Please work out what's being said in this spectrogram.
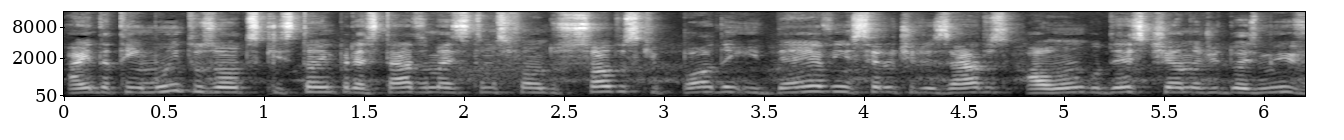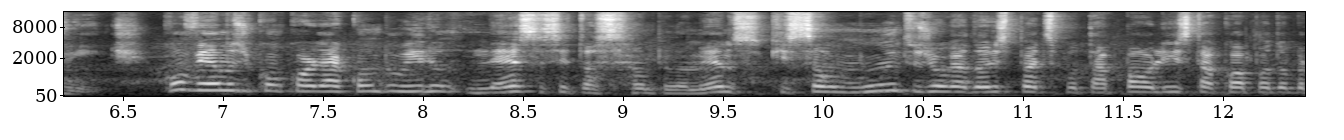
Ainda tem muitos outros que estão emprestados, mas estamos falando só dos que podem e devem ser utilizados ao longo deste ano de 2020. Convenhamos de concordar com o Duílio nessa situação, pelo menos, que são muitos jogadores para disputar Paulista, a Copa do Brasil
